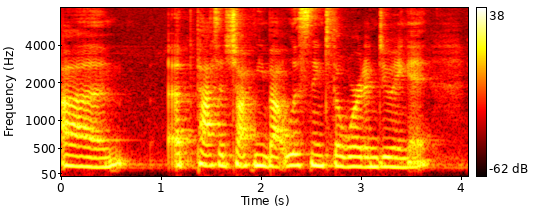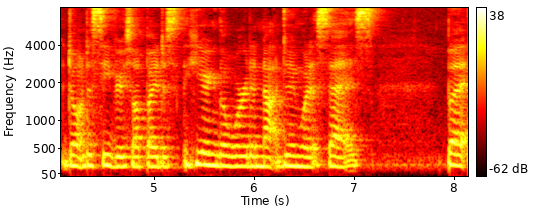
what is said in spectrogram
um, a passage talking about listening to the word and doing it. Don't deceive yourself by just hearing the word and not doing what it says. But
